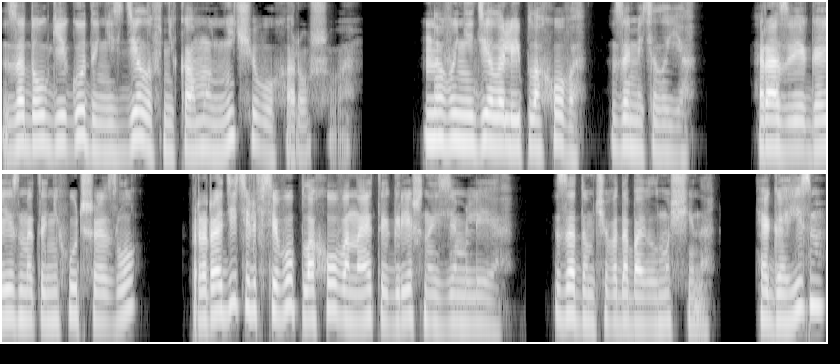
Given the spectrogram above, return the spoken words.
за долгие годы не сделав никому ничего хорошего. Но вы не делали и плохого, заметила я. Разве эгоизм это не худшее зло? Прародитель всего плохого на этой грешной земле, задумчиво добавил мужчина. Эгоизм?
